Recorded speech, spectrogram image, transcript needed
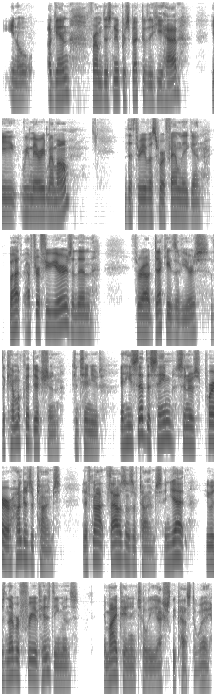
you know, again, from this new perspective that he had, he remarried my mom. The three of us were a family again. But after a few years and then throughout decades of years, the chemical addiction continued. And he said the same sinner's prayer hundreds of times, and if not thousands of times, and yet he was never free of his demons in my opinion, till he actually passed away.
